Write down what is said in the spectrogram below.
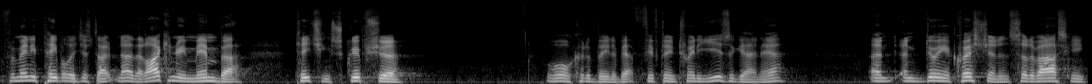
For many people, they just don't know that. I can remember teaching scripture, oh, it could have been about 15, 20 years ago now and, and doing a question and sort of asking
